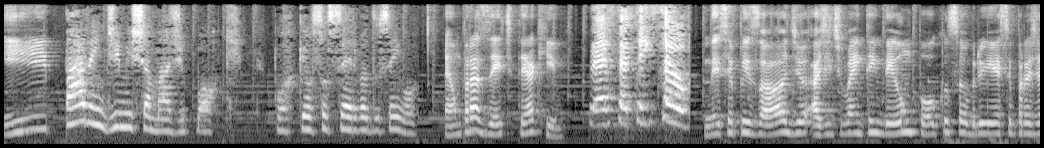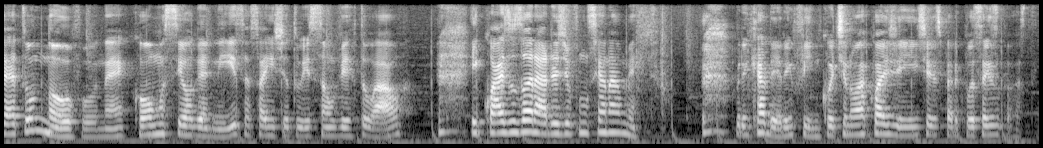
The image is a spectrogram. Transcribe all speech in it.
E Parem de me chamar de POC, porque eu sou serva do Senhor. é um prazer te ter aqui. Presta atenção! Nesse episódio, a gente vai entender um pouco sobre esse projeto novo, né? Como se organiza essa instituição virtual e quais os horários de funcionamento. Brincadeira, enfim, continua com a gente, eu espero que vocês gostem.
